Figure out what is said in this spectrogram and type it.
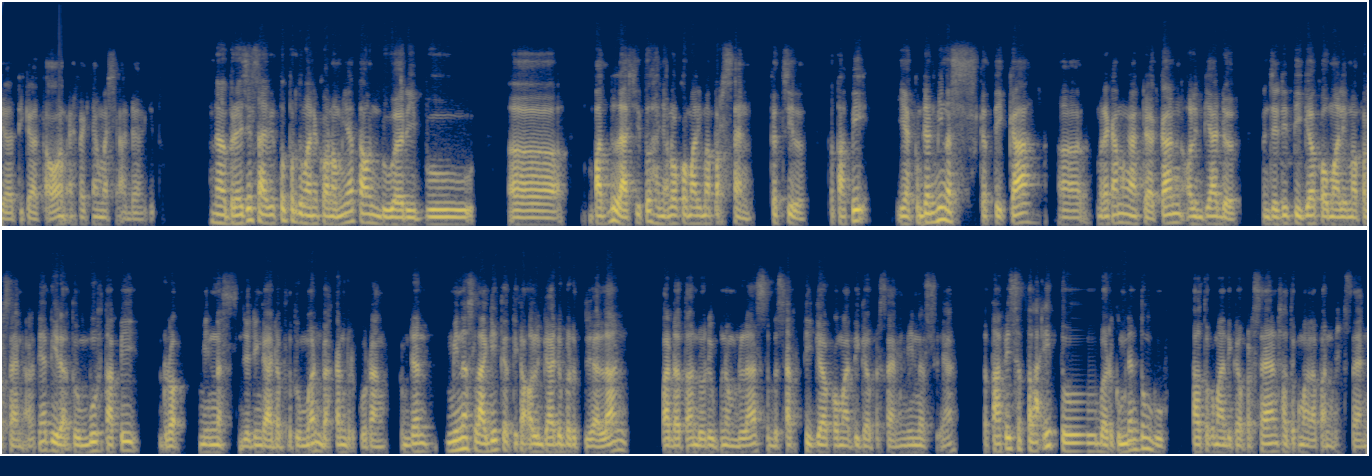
ya tiga tahun efeknya masih ada gitu. Nah Brazil saat itu pertumbuhan ekonominya tahun 2014 eh, itu hanya 0,5 persen kecil, tetapi ya kemudian minus ketika uh, mereka mengadakan Olimpiade menjadi 3,5 persen. Artinya tidak tumbuh tapi drop minus. Jadi nggak ada pertumbuhan bahkan berkurang. Kemudian minus lagi ketika Olimpiade berjalan pada tahun 2016 sebesar 3,3 persen minus ya. Tetapi setelah itu baru kemudian tumbuh 1,3 persen, 1,8 persen.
